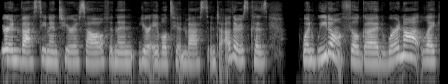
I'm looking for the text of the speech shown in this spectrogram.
you're investing into yourself and then you're able to invest into others because when we don't feel good, we're not like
